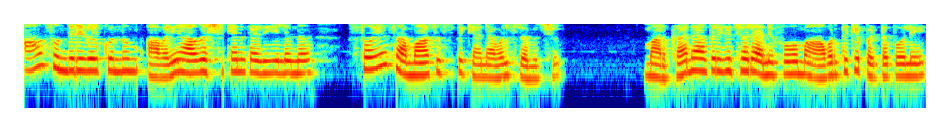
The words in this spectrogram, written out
ആ സുന്ദരികൾക്കൊന്നും അവനെ ആകർഷിക്കാൻ കഴിയില്ലെന്ന് സ്വയം സമാശ്വസിപ്പിക്കാൻ അവൾ ശ്രമിച്ചു. മറക്കാൻ ആഗ്രഹിച്ച ഒരു അനുഭവം ആവർത്തിക്കപ്പെട്ട പോലെ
